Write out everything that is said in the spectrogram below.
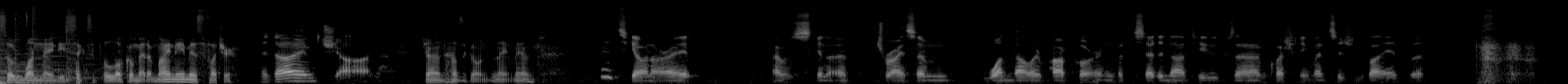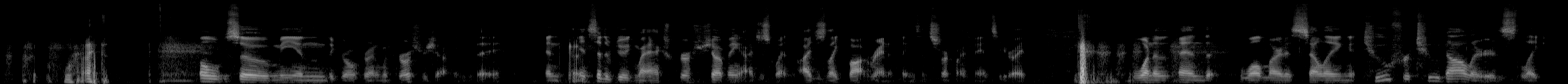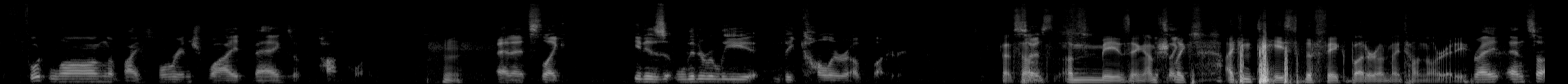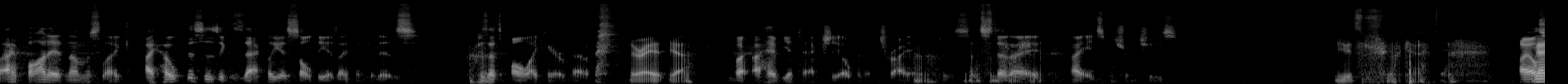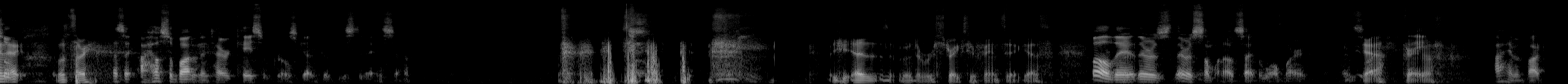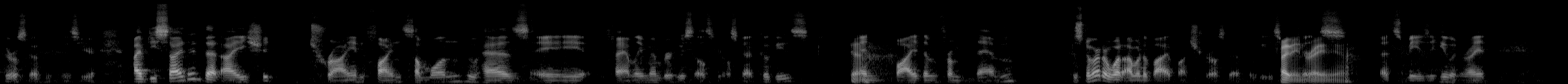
episode 196 of the Local Meta. My name is Fletcher. And I'm John. John, how's it going tonight, man? It's going all right. I was gonna try some one dollar popcorn, but decided not to because I'm questioning my decision to buy it. But what? oh, so me and the girlfriend went grocery shopping today, and Okay. instead of doing my actual grocery shopping, I just went. I just like bought random things that struck my fancy. Right. One of and Walmart is selling two for two dollars, like foot long by four inch wide bags of popcorn. Hmm. and it's like it is literally the color of butter. That So sounds amazing. I'm sure, like- like, I can taste the fake butter on my tongue already. Right? And so I bought it and I'm just like, I hope this is exactly as salty as I think it is. Because that's all I care about. Right? Yeah. but I have yet to actually open it and try it. Because that's instead I. Uh, I ate some string cheese. You it's okay. I also Man, I, sorry. I, also bought an entire case of Girl Scout cookies today, so As whatever strikes your fancy, I guess. well there there was there was someone outside the Walmart. Yeah, like, fair hey, enough. I haven't bought Girl Scout cookies this year. I've decided that I should try and find someone who has a family member who sells Girl Scout cookies Yeah. and buy them from them. Because no matter what, I'm going to buy a bunch of Girl Scout cookies. I mean, right? Yeah. That's me as a human, right?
